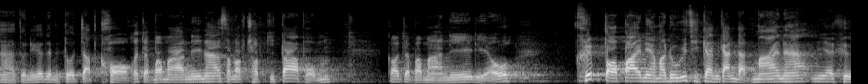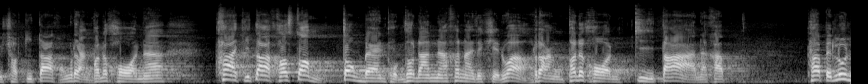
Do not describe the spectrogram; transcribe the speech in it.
อ่าตัวนี้ก็จะเป็นตัวจับคอก็จะประมาณนี้นะสำหรับช็อตกีตาร์ผมก็จะประมาณนี้เดี๋ยวคลิปต่อไปเนี่ยมาดูวิธีการการดัดไม้นะฮะนี่คือช็อตกีตาร์ของหลังพระนครนะถ้ากีตาร์คอสตอมต้องแบรนด์ผมเท่านั้นนะข้างในจะเขียนว่ารังพระนครกีตาร์นะครับถ้าเป็นรุ่น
